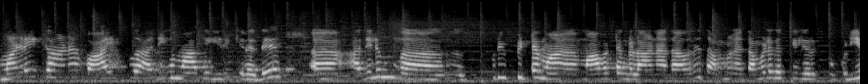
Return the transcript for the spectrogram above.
மழைக்கான வாய்ப்பு அதிகமாக இருக்கிறது. அதிலும் குறிப்பிட்ட மா மாவட்டங்களான அதாவது தமிழ தமிழகத்தில் இருக்கக்கூடிய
